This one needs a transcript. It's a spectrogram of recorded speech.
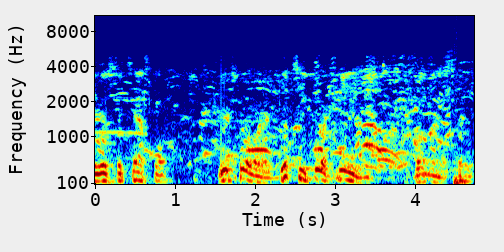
Was successful. Your scoreline, Dixie 14, Beaumont 17.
